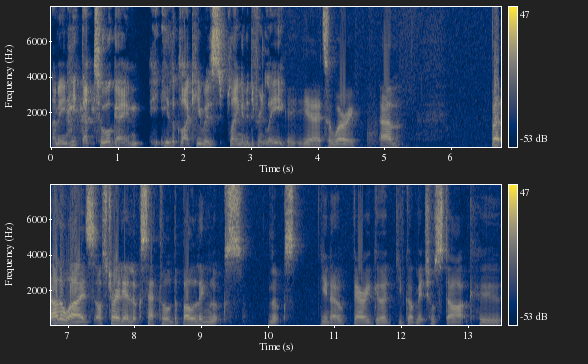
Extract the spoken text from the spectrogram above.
I mean, he, that tour game, he looked like he was playing in a different league. Yeah, it's a worry. Um, but otherwise, Australia looks settled. The bowling looks looks you know very good. You've got Mitchell Starc, who,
